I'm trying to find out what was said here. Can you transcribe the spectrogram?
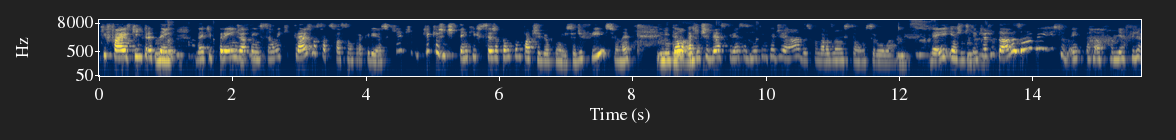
que faz, que entretém, uhum. né, que prende a atenção e que traz uma satisfação para a criança. O que, é que, que, é que a gente tem que seja tão compatível com isso? É difícil, né? Uhum. Então, a gente vê as crianças muito entediadas quando elas não estão no celular. Né? E a gente tem que uhum. ajudá-las a ver isso. A minha filha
